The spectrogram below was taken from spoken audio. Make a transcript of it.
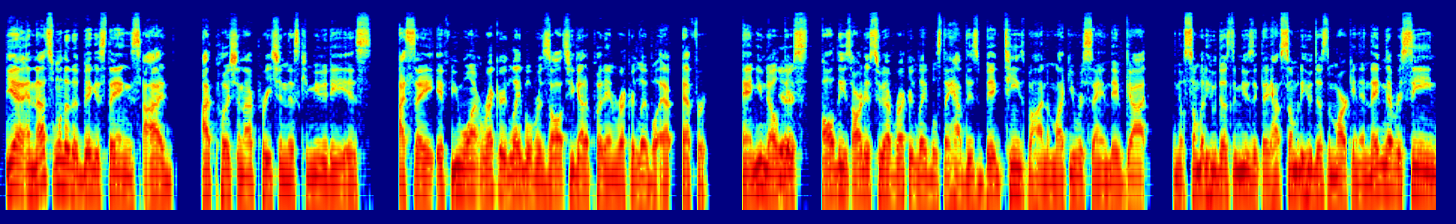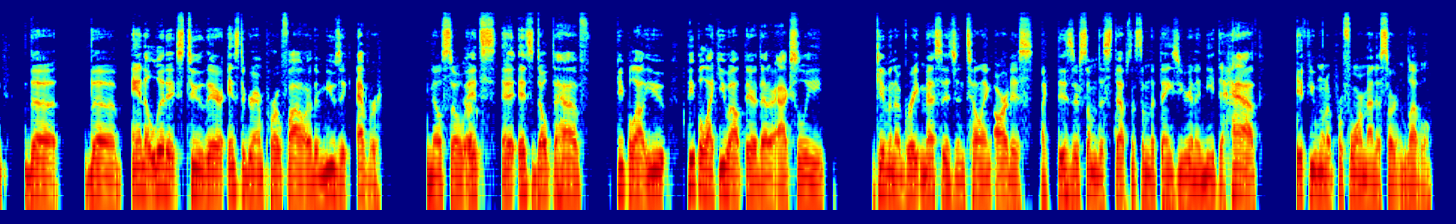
Yeah, and that's one of the biggest things I I push and I preach in this community is I say if you want record label results, you got to put in record label e- effort. And you know, yeah. there's all these artists who have record labels. They have these big teams behind them, like you were saying. They've got you know somebody who does the music. They have somebody who does the marketing, and they've never seen the the analytics to their Instagram profile or their music ever. You know, so yeah. it's it's dope to have people out you people like you out there that are actually giving a great message and telling artists like these are some of the steps and some of the things you're going to need to have if you want to perform at a certain level.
